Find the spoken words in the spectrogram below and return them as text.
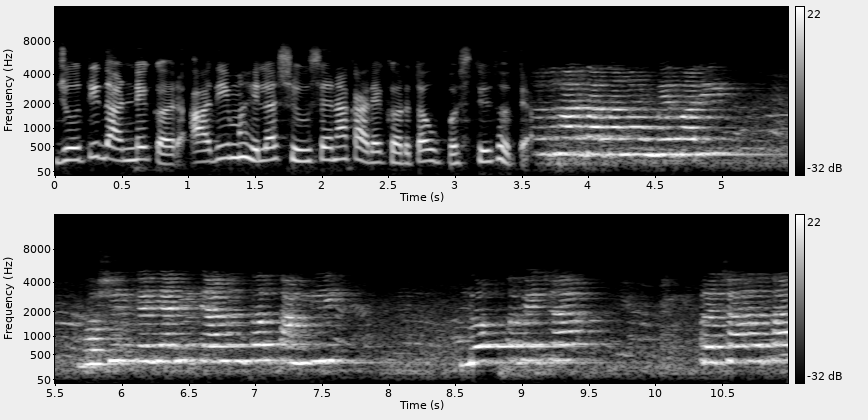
ज्योती दांडेकर आदी महिला शिवसेना कार्यकर्ता उपस्थित होत्या. उमेदवारी घोषित केली आणि त्यानंतर सांगली लोकसभेच्या प्रचाराचा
